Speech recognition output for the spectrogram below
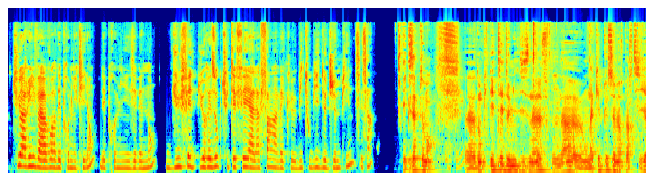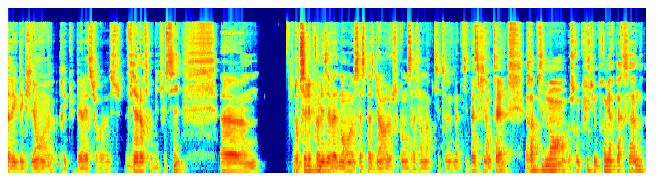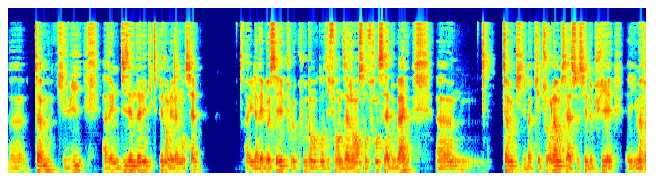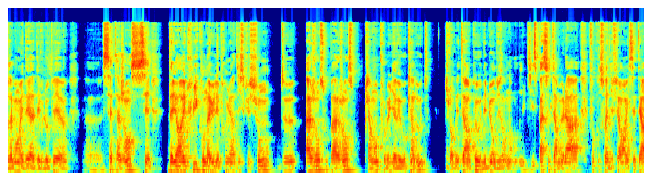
tu arrives à avoir des premiers clients, des premiers événements, du fait du réseau que tu t'es fait à la fin avec le B2B de Jumpin, c'est ça? Exactement. Euh, donc été 2019, on a euh, on a quelques summer parties avec des clients récupérés sur, via l'offre B2C. Euh, donc c'est les premiers événements, ça se passe bien. Je commence à faire ma petite ma petite base clientèle. Rapidement, je recrute une première personne, euh, Tom, qui lui avait une dizaine d'années d'XP dans l'événementiel. Euh, il avait bossé pour le coup dans, différentes agences en France et à Dubaï. Euh, Tom qui, bah, qui est toujours là, on s'est associé depuis et, il m'a vraiment aidé à développer euh, euh, cette agence. C'est d'ailleurs avec lui qu'on a eu les premières discussions de agence ou pas agence. Clairement pour lui il y avait aucun doute je l'embêtais un peu au début en disant non, on n'utilise pas ce terme-là, faut qu'on soit différent, etc.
